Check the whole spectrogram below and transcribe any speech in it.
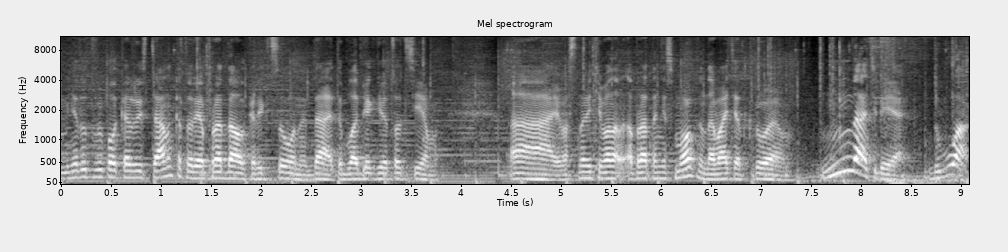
Мне тут выпал, кажется, танк, который я продал коллекционный. Да, это был объект 907. Ай, восстановить его обратно не смог, но давайте откроем. На тебе! Два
